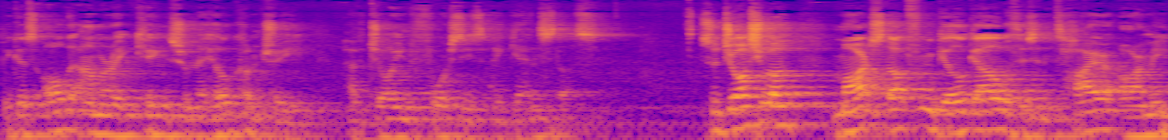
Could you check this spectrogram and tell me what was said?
because all the Amorite kings from the hill country have joined forces against us. So Joshua marched up from Gilgal with his entire army,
